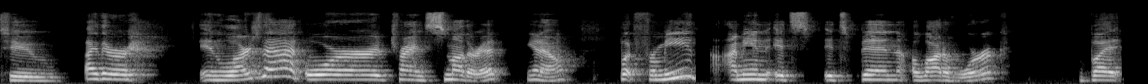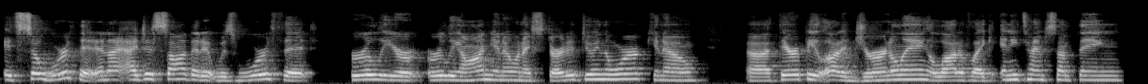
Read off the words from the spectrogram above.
to either enlarge that or try and smother it, you know. But for me, I mean, it's it's been a lot of work, but it's so worth it. And I, I just saw that it was worth it earlier early on you know when i started doing the work you know uh, therapy a lot of journaling a lot of like anytime something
